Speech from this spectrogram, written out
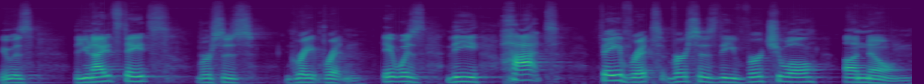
It was the United States versus Great Britain. It was the hot favorite versus the virtual unknown.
